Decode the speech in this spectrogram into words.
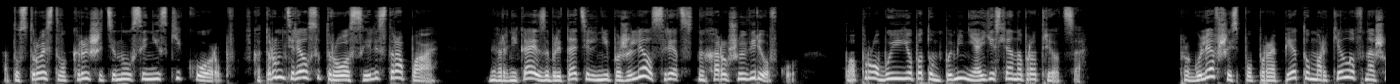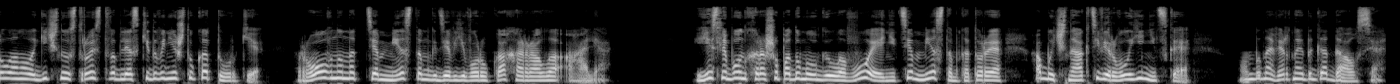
От устройства крыши тянулся низкий короб, в котором терялся трос или стропа. Наверняка изобретатель не пожалел средств на хорошую веревку — Попробуй ее потом поменяй, если она протрется. Прогулявшись по парапету, Маркелов нашел аналогичное устройство для скидывания штукатурки, ровно над тем местом, где в его руках орала Аля. Если бы он хорошо подумал головой, а не тем местом, которое обычно активировала Яницкая, он бы, наверное, догадался.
